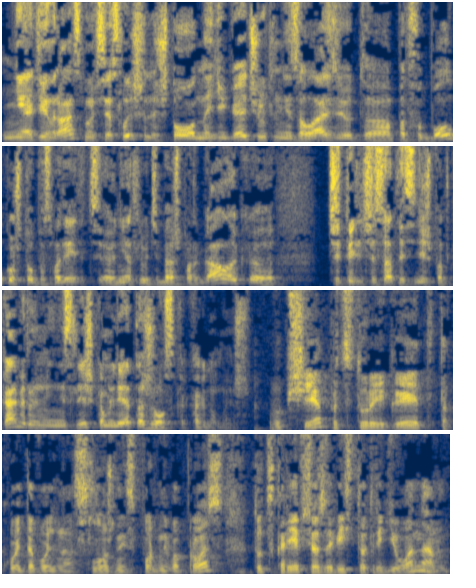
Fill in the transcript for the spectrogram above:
не один раз мы все слышали, что на ЕГЭ чуть ли не залазят э, под футболку, чтобы посмотреть, э, нет ли у тебя шпаргалок. Четыре часа ты сидишь под камерами, не слишком ли это жестко, как думаешь? Вообще, процедура ЕГЭ – это такой довольно сложный и спорный вопрос. Тут, скорее всего, зависит от региона.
